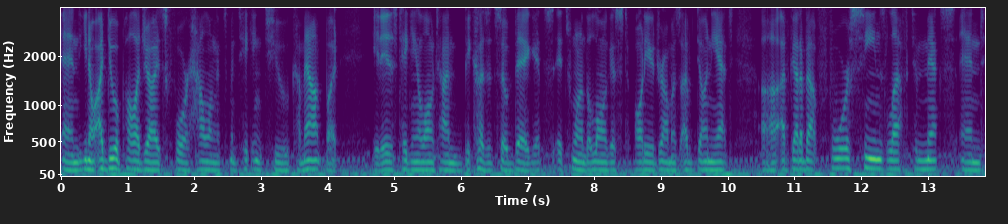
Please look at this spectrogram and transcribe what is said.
and you know I do apologize for how long it's been taking to come out, but it is taking a long time because it's so big. It's it's one of the longest audio dramas I've done yet. Uh, I've got about four scenes left to mix, and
